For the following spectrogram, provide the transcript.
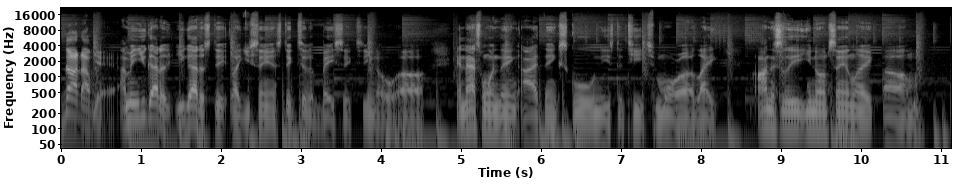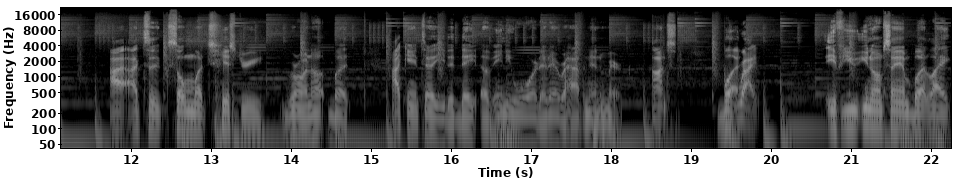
None of them. Yeah, I mean, you gotta you gotta stick like you're saying, stick to the basics, you know. Uh, and that's one thing I think school needs to teach more. Uh, like, honestly, you know what I'm saying? Like, um, I, I took so much history growing up, but I can't tell you the date of any war that ever happened in America, honestly. But Right. If you you know what I'm saying, but like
